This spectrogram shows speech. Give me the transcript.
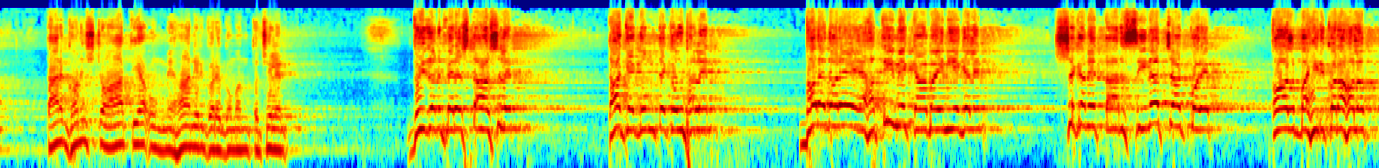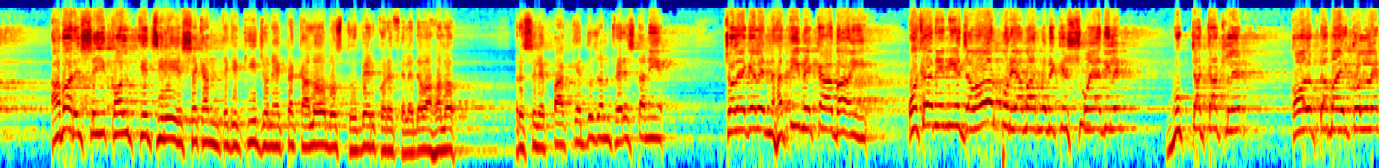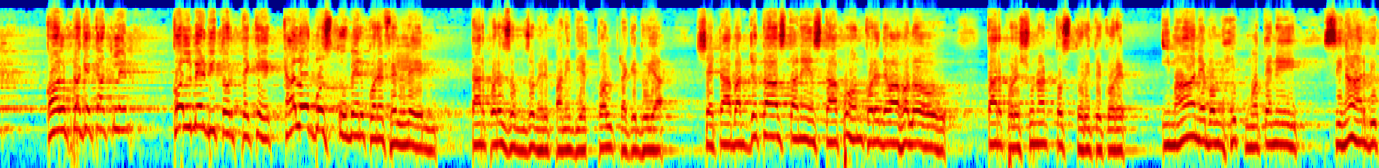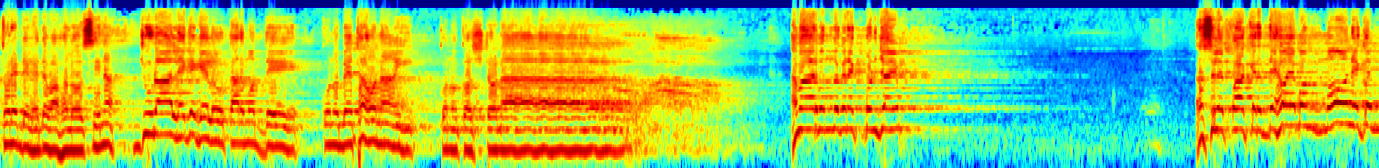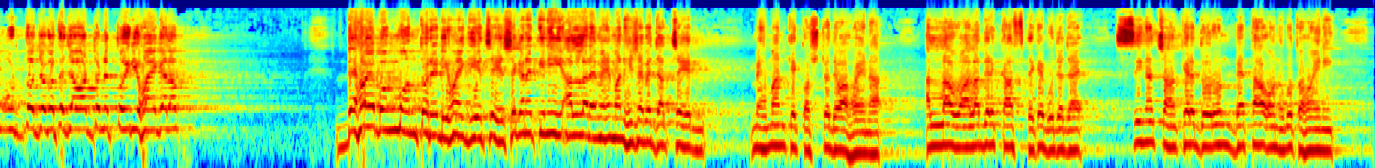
তার ঘনিষ্ঠ আতিয়া উম্মেহানির ঘরে ঘুমন্ত ছিলেন। দুইজন ফেরেস্তা আসলেন, তাকে ঘুম থেকে উঠালেন, ধরে ধরে হাতিমে কাবায় নিয়ে গেলেন। সেখানে তার সিনা চাক করে কল বাহির করা হলো। আবার সেই কল্পকে চিরে সেখান থেকে কি জন্য একটা কালো বস্তু বের করে ফেলে দেওয়া হলো। রসুলের পাককে দুজন ফেরেস্তা নিয়ে চলে গেলেন হাতিমে কাবাই ওখানে নিয়ে যাওয়ার পরে আমার নবীকে শোয়া দিলেন, বুকটা কাটলেন কল্পটা বাইর করলেন, কল্পটাকে কাটলেন কলবের ভিতর থেকে কালো বস্তু বের করে ফেললেন। তারপরে জমজমের পানি দিয়ে কল্পটাকে ধুইয়া সেটা আবার যথাস্থানে স্থাপন করে দেওয়া হলো। তারপরে সোনার তস্তরিতে করে ইমান এবং হিকমত এনে সিনার ভিতরে ঢেলে দেওয়া হলো। সিনা জুড়া লেগে গেল, তার মধ্যে কোনো ব্যথাও নাই, কোনো কষ্ট নাই। আমার বন্ধুগণ, এক পর্যায়ে রসুলের পাকের দেহ এবং মন এখন ঊর্ধ্ব জগতে যাওয়ার জন্য তৈরি হয়ে গেল। দেহ এবং মন তো রেডি হয়ে গিয়েছে। সেখানে তিনি আল্লাহর মেহমান হিসেবে যাচ্ছেন। মেহমানকে কষ্ট দেওয়া হয় না। আল্লাহ ওয়ালাদের কাছ থেকে বোঝা যায়, সিনা চাঁকের দরুন ব্যথা অনুভূত হয়নি।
